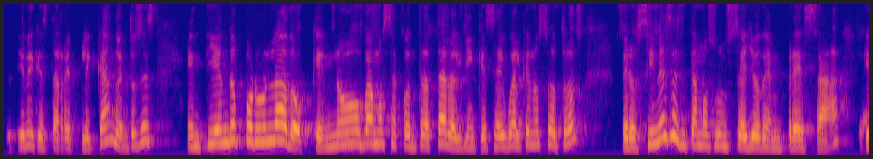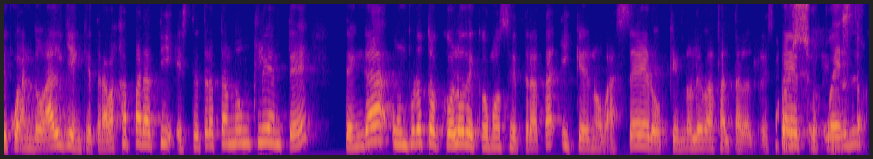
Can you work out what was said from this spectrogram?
que tiene que estar replicando. Entonces, entiendo por un lado que no vamos a contratar a alguien que sea igual que nosotros, pero sí necesitamos un sello de empresa que cuando alguien que trabaja para ti esté tratando a un cliente, tenga un protocolo de cómo se trata y qué no va a hacer o que no le va a faltar el respeto. Por supuesto.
